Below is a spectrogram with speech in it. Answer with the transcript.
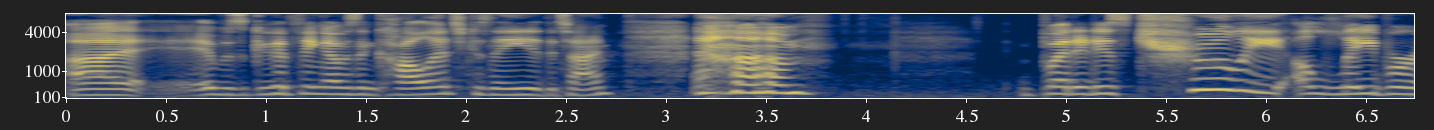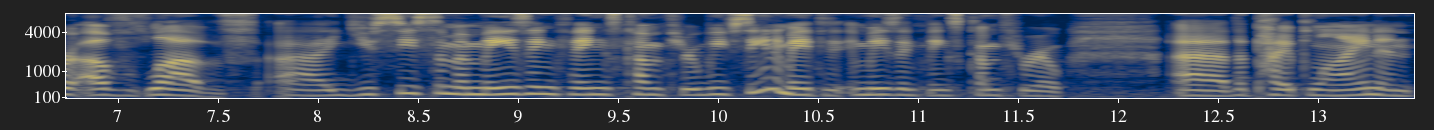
uh, it was a good thing I was in college because I needed the time. Um, but it is truly a labor of love. Uh, you see some amazing things come through. We've seen amazing, amazing things come through uh, the pipeline, and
